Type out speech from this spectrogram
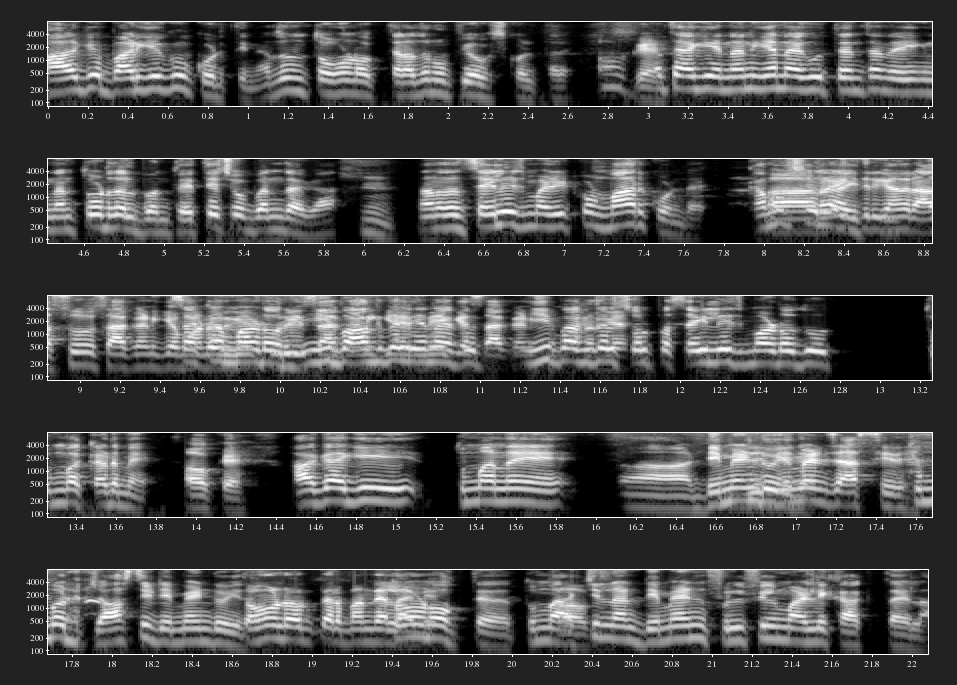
ಬಾಡಿಗೆ ಬಾಡಿಗೆಗೂ ಕೊಡ್ತೀನಿ. ಅದನ್ನ ತಗೊಂಡ್ ಹೋಗ್ತಾರೆ ಅದನ್ನ ಉಪಯೋಗಿಸ್ಕೊಳ್ತಾರೆ. ಮತ್ತೆ ಹಾಗೆ ನನಗೆ ಏನಾಗುತ್ತೆ ಅಂತಂದ್ರೆ ಈಗ ನನ್ನ ತೋಟದಲ್ಲಿ ಬಂತು ಯಥೇಚ್ಛವಾಗಿ ಬಂದಾಗ. ನಾನು ಅದನ್ನ ಸೈಲೇಜ್ ಮಾಡಿ ಇಟ್ಕೊಂಡು ಮಾರ್ಕೊಂಡೆ. ಕಮರ್ಷಿಯಲ್ ಹಸು ಸಾಕಾಣಿಕೆ ಮಾಡೋರು. ಈ ಭಾಗದಲ್ಲಿ ಏನಾಗುತ್ತೆ? ಈ ಭಾಗದಲ್ಲಿ ಸ್ವಲ್ಪ ಸೈಲೇಜ್ ಮಾಡೋದು ತುಂಬಾ ಕಡಿಮೆ. ಓಕೆ. ಹಾಗಾಗಿ ತುಂಬಾನೇ ಡಿಮ್ಯಾಂಡ್ ಡಿಮ್ಯಾಂಡ್ ಜಾಸ್ತಿ ಇದೆ. ತುಂಬಾ ಜಾಸ್ತಿ ಡಿಮ್ಯಾಂಡ್ ಇದೆ. ತಗೊಂಡು ಹೋಗ್ತಾರೆ ಬಂದೆಲ್ಲ ತಗೊಂಡ್ ಹೋಗ್ತಾರೆ. ತುಂಬಾ ಆಕ್ಚುಲಿ ನಾನು ಡಿಮ್ಯಾಂಡ್ ಫುಲ್ಫಿಲ್ ಮಾಡ್ಲಿಕ್ಕೆ ಆಗ್ತಾ ಇಲ್ಲ?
